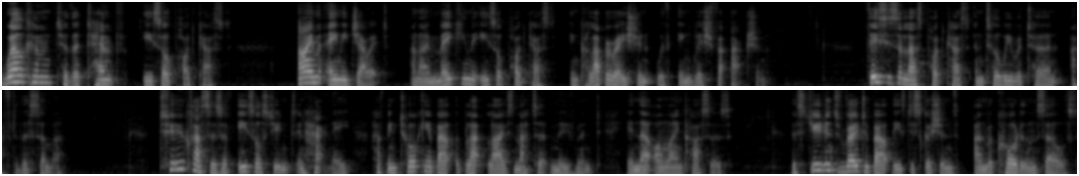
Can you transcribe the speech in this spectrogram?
Welcome to the 10th ESOL podcast. I'm Amy Jowett and I'm making the ESOL podcast in collaboration with English for Action. This is the last podcast until we return after the summer. Two classes of ESOL students in Hackney have been talking about the Black Lives Matter movement in their online classes. The students wrote about these discussions and recorded themselves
